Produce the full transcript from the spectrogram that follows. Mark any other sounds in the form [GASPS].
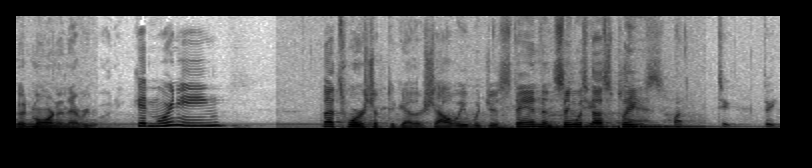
Good morning, everybody. Good morning. Let's worship together, shall we? Would you stand and sing with Two, us, please? and One, two, three,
